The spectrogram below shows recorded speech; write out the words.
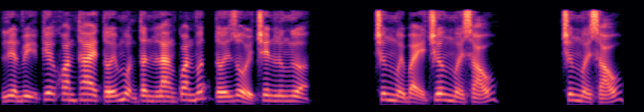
liền vị kia khoan thai tới muộn tân lang quan vứt tới rồi trên lưng ngựa. Chương 17 chương 16 Chương 16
